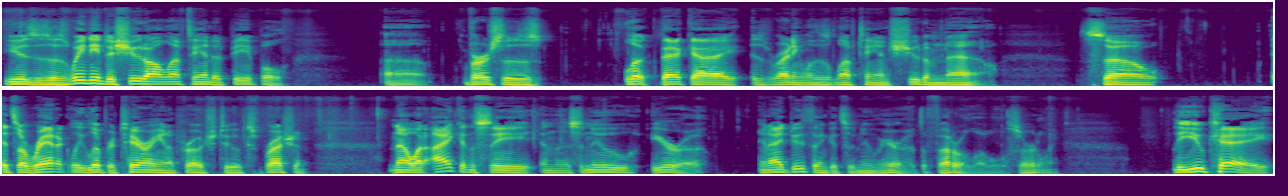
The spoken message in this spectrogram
uses is we need to shoot all left-handed people uh, versus look that guy is writing with his left hand shoot him now so it's a radically libertarian approach to expression now what i can see in this new era and i do think it's a new era at the federal level certainly the UK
